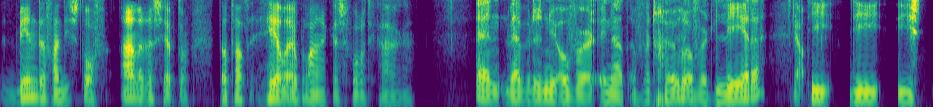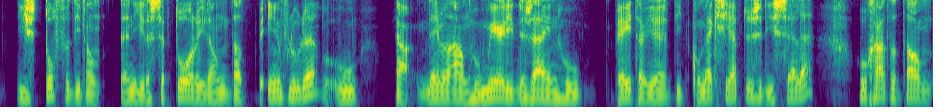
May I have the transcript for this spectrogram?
het binden van die stof aan de receptor, dat dat heel erg belangrijk is voor het geheugen. En we hebben dus nu over, inderdaad, over het geheugen, over het leren. Ja. Die, die, die, die stoffen die dan, en die receptoren die dan dat beïnvloeden, hoe, ja, ik neem aan, hoe meer die er zijn, hoe beter je die connectie hebt tussen die cellen. Hoe gaat het dan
